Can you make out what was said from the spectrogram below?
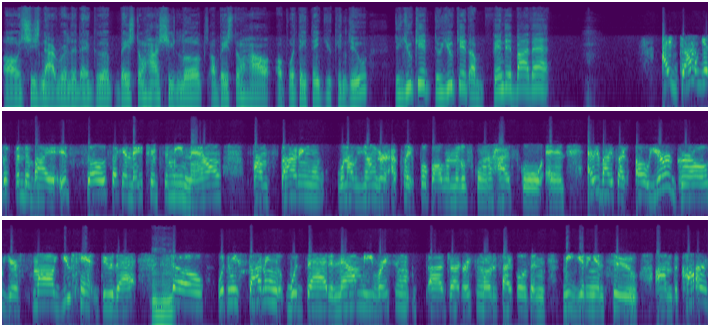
oh, she's not really that good based on how she looks or based on how of what they think you can do? Do you get do you get offended by that? I don't get offended by it. It's so second nature to me now. From starting when I was younger, I played football in middle school and high school, and everybody's like, "Oh, you're a girl. You're small. You can't do that." So with me starting with that, and now me racing, uh, drag racing motorcycles, and me getting into um, the car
